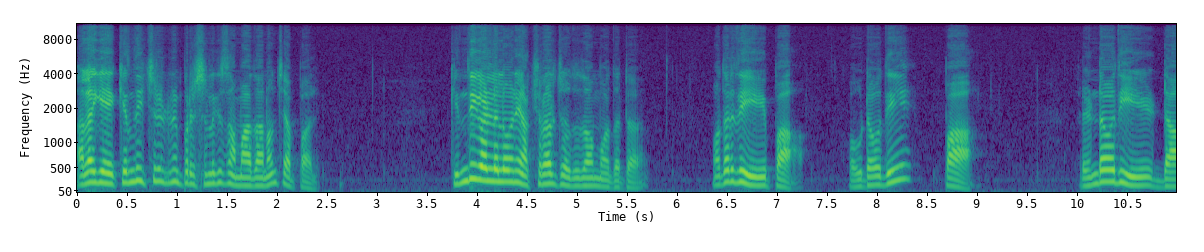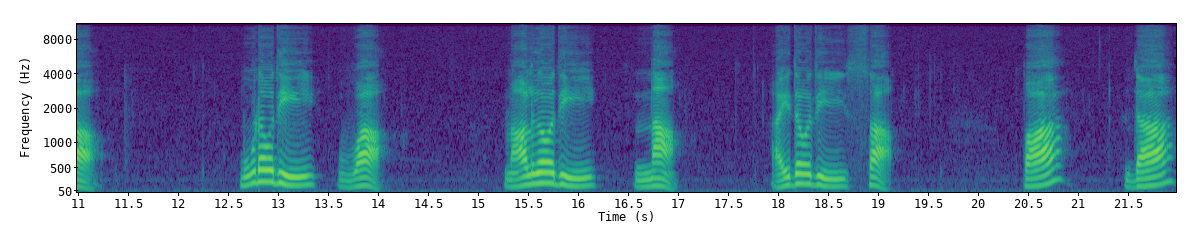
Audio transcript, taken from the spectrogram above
అలాగే కింద ఇచ్చినటువంటి ప్రశ్నలకి సమాధానం చెప్పాలి. కింది గళ్ళలోని అక్షరాలు చదువుదాం మొదట. మొదటిది పా ఒకటవది పా రెండవది డా మూడవది వా నాలుగవది నా ఐదవది సా. పా డా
